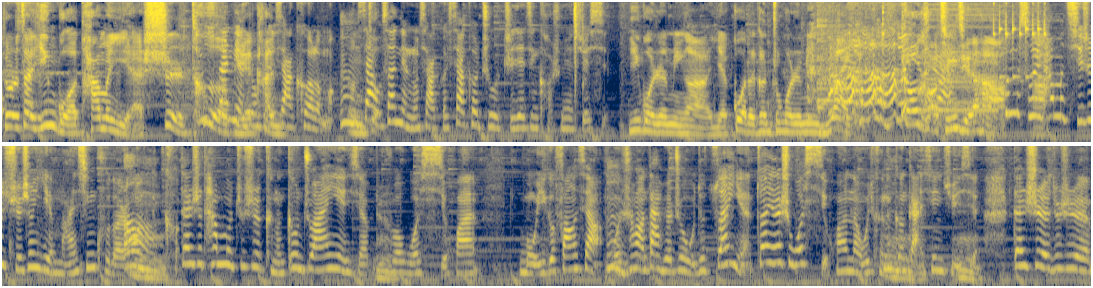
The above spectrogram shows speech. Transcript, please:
就是在英国，他们也是特三点别看钟不就下课了吗？嗯下午三点钟下课，下课之后直接进考试院学习。英国人民啊，也过得跟中国人民一样，高考情节哈。他们所以他们其实学生也蛮辛苦的，然后嗯但是他们就是可能更专业一些，比如说我喜欢。某一个方向，我上了大学之后我就钻研，钻研的是我喜欢的，我就可能更感兴趣一些。但是就是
